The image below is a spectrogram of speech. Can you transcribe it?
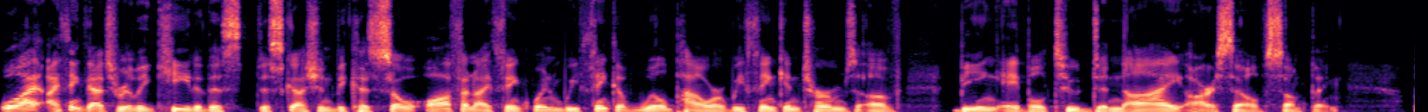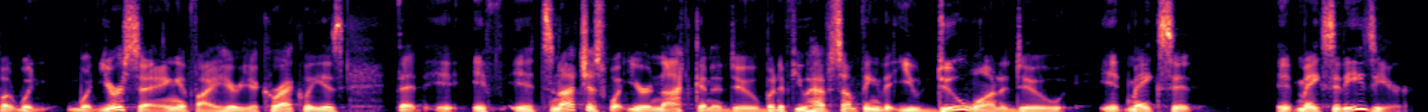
Well, I, I, think that's really key to this discussion because so often I think when we think of willpower, we think in terms of being able to deny ourselves something. But what what you're saying, if I hear you correctly, is that if it's not just what you're not going to do, but if you have something that you do want to do, it makes it it makes it easier.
